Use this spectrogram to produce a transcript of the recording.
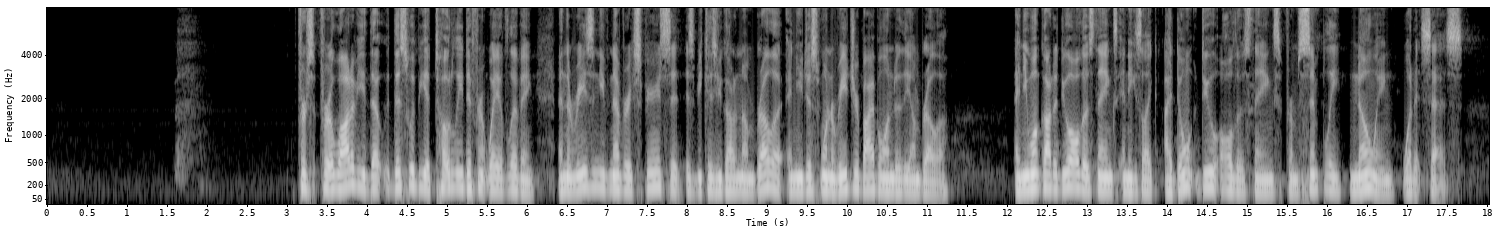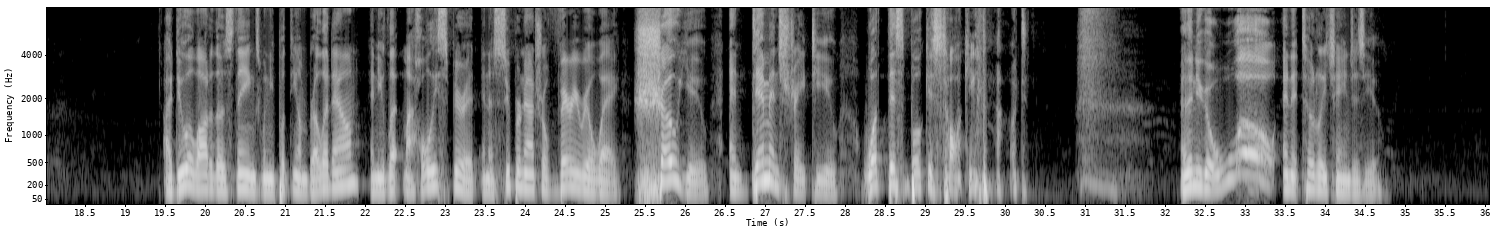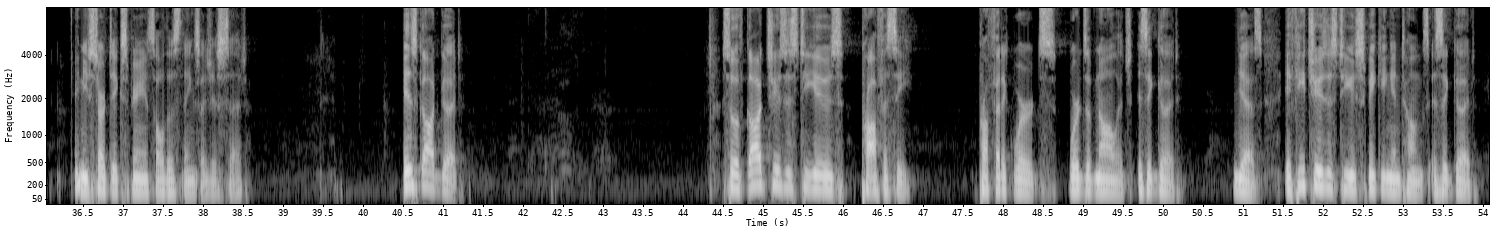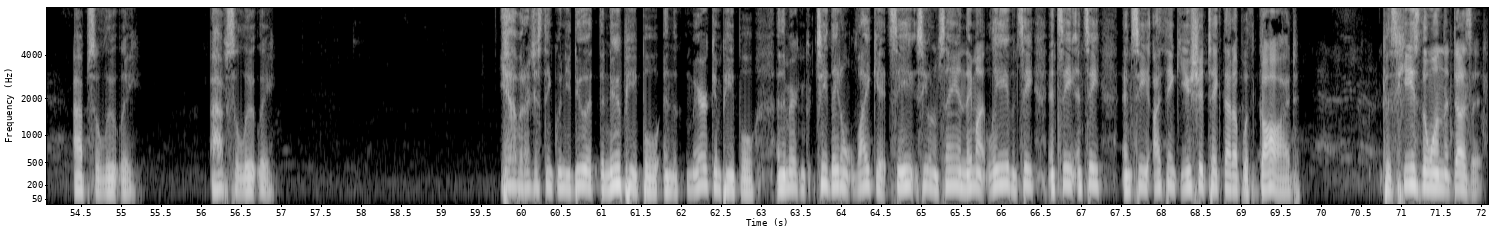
For, for a lot of you, that this would be a totally different way of living. And the reason you've never experienced it is because you got an umbrella and you just want to read your Bible under the umbrella. And you want God to do all those things. And He's like, I don't do all those things from simply knowing what it says. I do a lot of those things when you put the umbrella down and you let my Holy Spirit, in a supernatural, very real way, show you and demonstrate to you what this book is talking about. And then you go, whoa, and it totally changes you. And you start to experience all those things I just said. Is God good? So if God chooses to use prophecy, prophetic words, words of knowledge, is it good? Yes. If he chooses to use speaking in tongues, is it good? Absolutely. Absolutely yeah, but I just think when you do it, the new people and the American people and the American see they don't like it. See, see what I'm saying? They might leave and see and see and see and see. I think you should take that up with God because He's the one that does it.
